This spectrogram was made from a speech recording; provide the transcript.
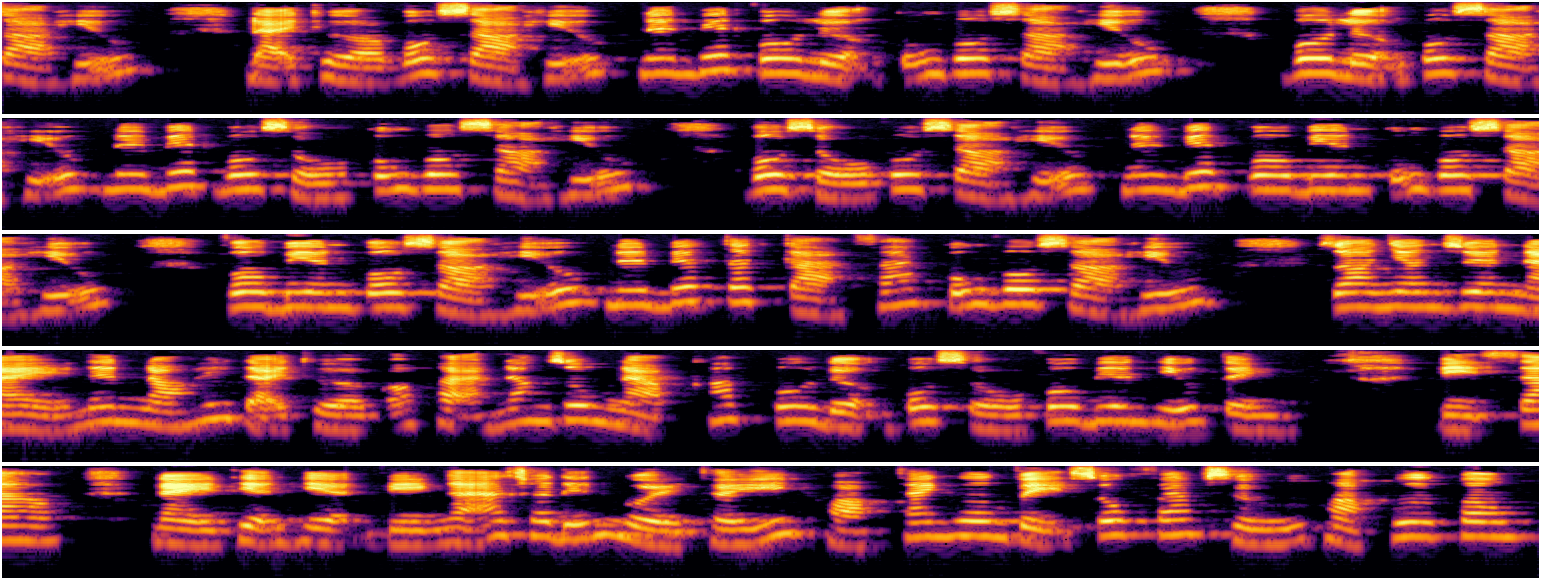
sở hữu. Đại thừa vô sở hữu nên biết vô lượng cũng vô sở hữu. Vô lượng vô sở hữu nên biết vô số cũng vô sở hữu. Vô số vô sở hữu nên biết vô biên cũng vô sở hữu. Vô biên vô sở hữu nên biết tất cả pháp cũng vô sở hữu. Do nhân duyên này nên nói đại thừa có khả năng dung nạp khắp vô lượng vô số vô biên hữu tình. Vì sao? Này thiện hiện vì ngã cho đến người thấy hoặc thanh hương vị xúc pháp xứ hoặc hư không,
